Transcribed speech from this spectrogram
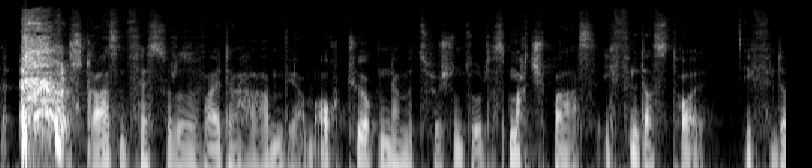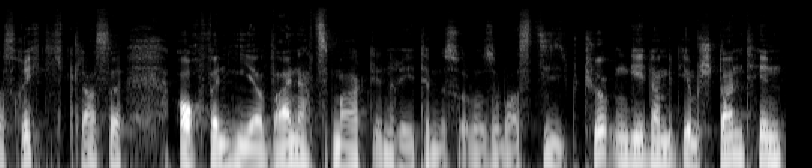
Straßenfeste oder so weiter haben. Wir haben auch Türken damit zwischen so. Das macht Spaß. Ich finde das toll. Ich finde das richtig klasse. Auch wenn hier Weihnachtsmarkt in Rethem ist oder sowas. Die Türken gehen da mit ihrem Stand hin,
